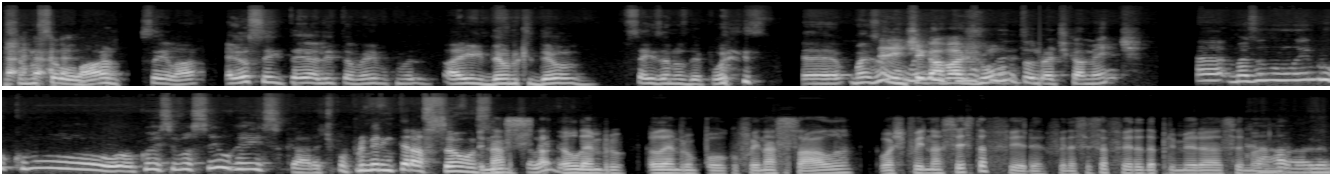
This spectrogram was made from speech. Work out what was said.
puxando o celular, sei lá. Aí eu sentei ali também, aí deu no que deu, seis anos depois. É, mas A gente chegava junto, praticamente. É, mas eu não lembro como eu conheci você e o Reis, cara. Tipo, a primeira interação, assim. Na lembra? eu lembro, eu lembro um pouco. Foi na sala. Eu acho que foi na sexta-feira. Foi na sexta-feira da primeira semana. Cara,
